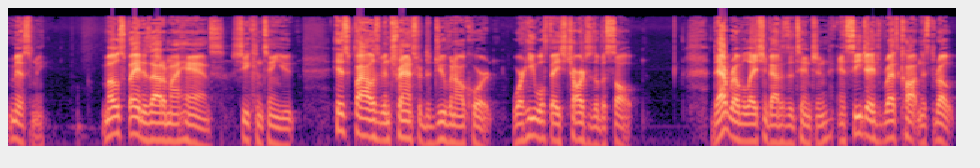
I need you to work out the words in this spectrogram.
Miss me. Mo's fate is out of my hands, she continued. His file has been transferred to juvenile court, where he will face charges of assault. That revelation got his attention, and CJ's breath caught in his throat,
